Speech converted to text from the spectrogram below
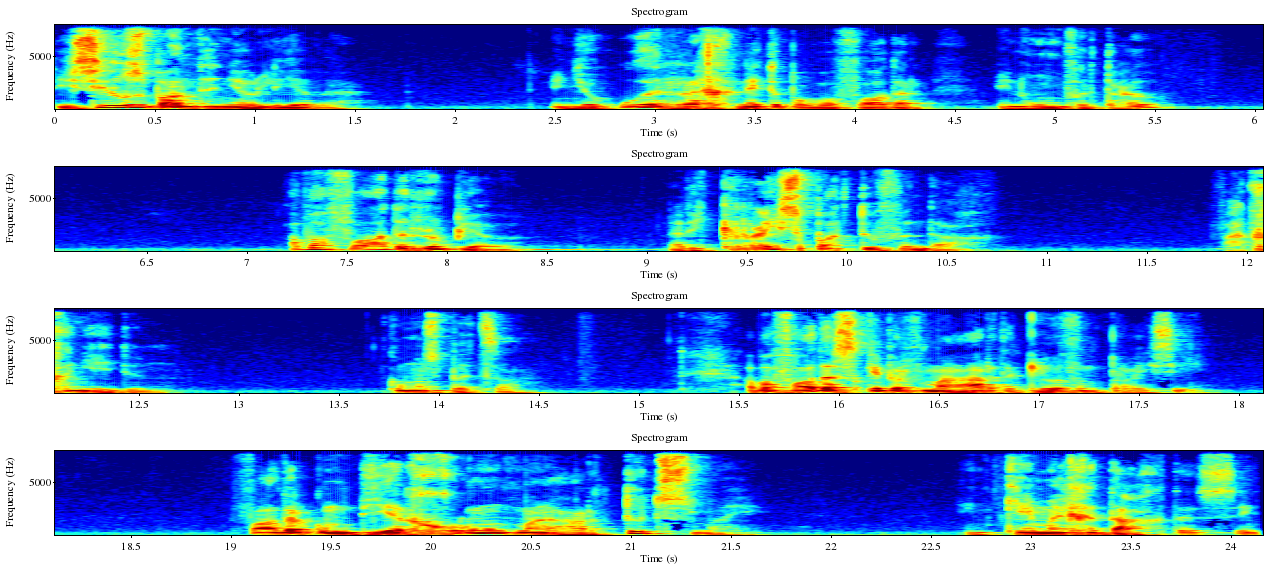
die sielsband in jou lewe en jou oor rig net op Abba Vader en hom vertrou? Abba Vader roep jou na die kruispunt toe vandag. Wat gaan jy doen? Kom ons bid saam. Abba Vader, skieper van my hart, ek loof en prys U. Vader, kom deur grond my hart, toets my en ken my gedagtes en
